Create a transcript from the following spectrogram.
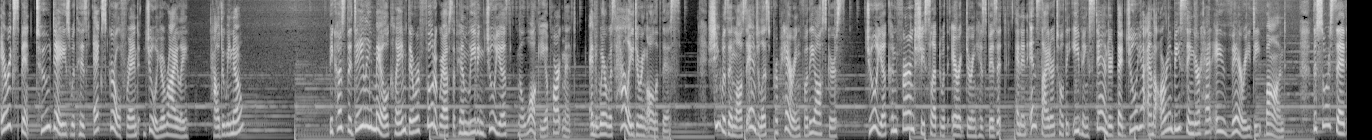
Eric spent two days with his ex girlfriend, Julia Riley. How do we know? Because the Daily Mail claimed there were photographs of him leaving Julia's Milwaukee apartment. And where was Halle during all of this? She was in Los Angeles preparing for the Oscars. Julia confirmed she slept with Eric during his visit, and an insider told the Evening Standard that Julia and the R&B singer had a very deep bond. The source said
